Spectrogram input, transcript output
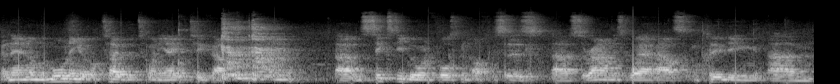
And then on the morning of October the 28th, 2009, um, 60 law enforcement officers uh, surround this warehouse, including um,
